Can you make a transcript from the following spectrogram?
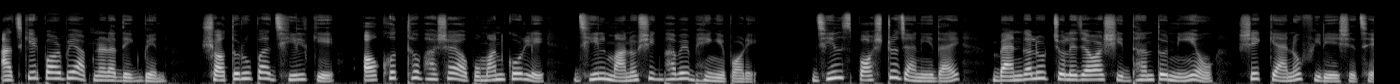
আজকের পর্বে আপনারা দেখবেন, শতরূপা ঝিলকে অকথ্য ভাষায় অপমান করলে ঝিল মানসিকভাবে ভেঙে পড়ে। ঝিল স্পষ্ট জানিয়ে দেয়, ব্যাঙ্গালোর চলে যাওয়ার সিদ্ধান্ত নিয়েও সে কেন ফিরে এসেছে।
